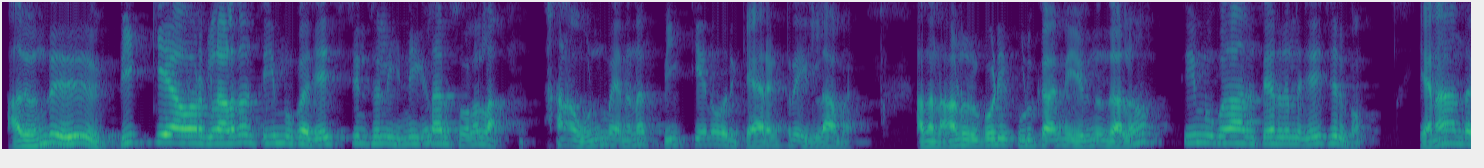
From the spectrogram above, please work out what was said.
அது வந்து பிகே அவர்களால் தான் திமுக ஜெயிச்சுன்னு சொல்லி இன்னைக்கு எல்லாரும் சொல்லலாம். ஆனால் உண்மை என்னென்னா பிகேன்னு ஒரு கேரக்டரே இல்லாமல் அதை நானூறு கோடி கொடுக்காம இருந்திருந்தாலும் திமுக தான் அந்த தேர்தலில் ஜெயிச்சிருக்கோம். ஏன்னா அந்த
